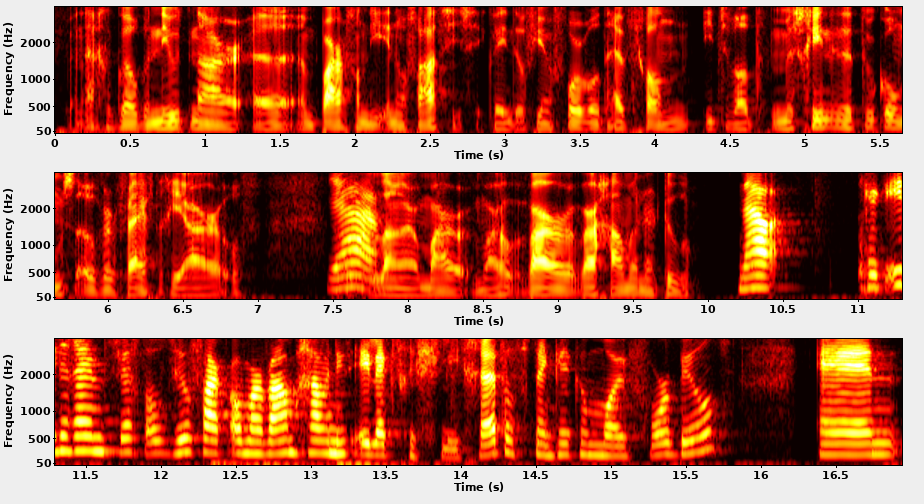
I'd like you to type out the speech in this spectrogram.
Ik ben eigenlijk wel benieuwd naar uh, een paar van die innovaties. Ik weet niet of je een voorbeeld hebt van iets wat misschien in de toekomst over 50 jaar of Ja. langer, maar, maar waar, waar gaan we naartoe? Nou, kijk, iedereen zegt altijd heel vaak: oh, maar waarom gaan we niet elektrisch vliegen? Dat is denk ik een mooi voorbeeld. En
